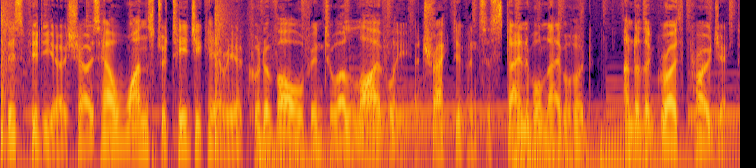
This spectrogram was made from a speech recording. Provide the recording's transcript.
This video shows how one strategic area could evolve into a lively, attractive and sustainable neighbourhood under the Growth Project.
